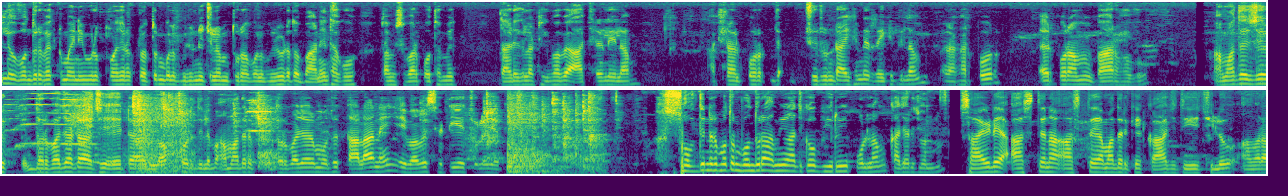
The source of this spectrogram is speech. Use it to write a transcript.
হ্যালো বন্ধুরা back to my new blog তোমার জন্য নতুন বলে ভিডিও নিয়ে তোরা বলো ভিডিওটা তো বানিয়ে থাকো। তো আমি সবার প্রথমে দাড়িগুলো ঠিকভাবে আঁচড়ে নিলাম। আঁচড়ার পর চুরুনটা এখানে রেখে দিলাম। রাখার পর, এরপর আমি বার হব। আমাদের যে দরওয়াজাটা আছে, এটা লক করে দিলাম। আমাদের দরওয়াজার মধ্যে তালা নেই, এভাবে সেটিয়ে চলে যেত সব দিনের মতন বন্ধুরা আমি আজকেও বেরিয়ে পড়লাম কাজের জন্য। সাইডে আসতে না আসতে আমাদেরকে কাজ দিয়েছিল। আমরা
